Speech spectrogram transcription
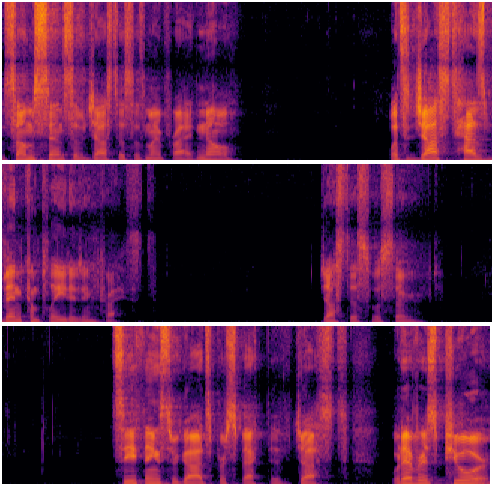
some sense of justice as my pride? No. What's just has been completed in Christ justice was served. See things through God's perspective, just. Whatever is pure,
